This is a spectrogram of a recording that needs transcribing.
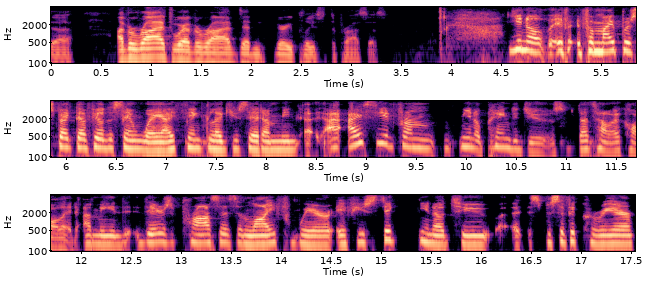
uh, I've arrived where I've arrived, and very pleased with the process. You know, if, from my perspective, I feel the same way. I think, like you said, I mean, I, I see it from you know paying the dues. That's how I call it. I mean, there's a process in life where if you stick you know to a specific career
